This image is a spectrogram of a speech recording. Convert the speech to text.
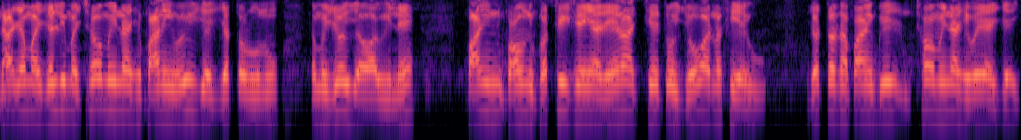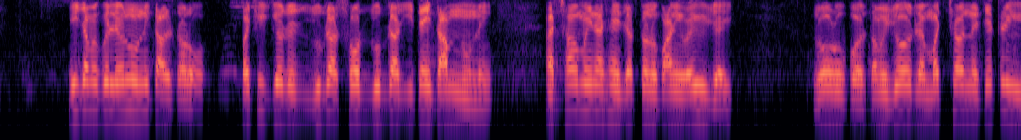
ને આજે અમારે જલ્દીમાં છ મહિનાથી પાણી વહી જાય જતોડુંનું. તમે જોઈ જાઓ આવીને. પાણી પાણીની ભઠ્ઠી છે અહીંયા રહેણાંક જ છે તોય જોવા નથી આવ્યું. જતરના પાણી બે છ મહિનાથી વયાઈ જાય એ તમે પહેલાં એનું નિકાલ કરો. પછી કહો તો જુદા શોધ જુદા એ ત્યાં કામનું નહીં. આ છ મહિનાથી અહીં જતરનું પાણી વહી જાય. રોડ ઉપર. તમે જો એટલે મચ્છરને કેટલી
